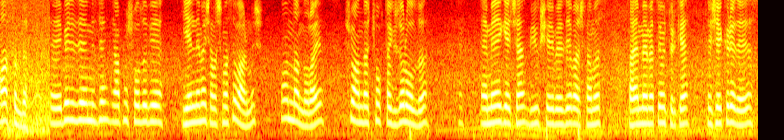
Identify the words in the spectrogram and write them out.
asıldı. Ee, belediyemizin yapmış olduğu bir yenileme çalışması varmış. Ondan dolayı şu anda çok da güzel oldu. Emeğe geçen Büyükşehir Belediye Başkanımız Sayın Mehmet Öntürk'e teşekkür ederiz.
